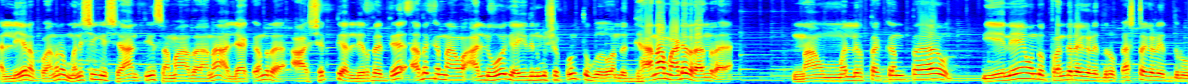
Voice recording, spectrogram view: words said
ಅಲ್ಲೇನಪ್ಪ ಅಂದ್ರೆ ಮನಸ್ಸಿಗೆ ಶಾಂತಿ, ಸಮಾಧಾನ, ಅಲ್ಲಿ ಯಾಕಂದ್ರೆ ಆ ಶಕ್ತಿ ಅಲ್ಲಿ ಇರ್ತೈತೆ ಅದಕ್ಕೆ ನಾವು ಅಲ್ಲಿ ಹೋಗಿ ಐದು ನಿಮಿಷ ಕುಂತು ಒಂದು ಧ್ಯಾನ ಮಾಡಿದ್ರೆ ಅಂದ್ರೆ ನಮ್ಮಲ್ಲಿರ್ತಕ್ಕಂಥ ಏನೇ ಒಂದು ತೊಂದರೆಗಳಿದ್ರು, ಕಷ್ಟಗಳಿದ್ರು,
